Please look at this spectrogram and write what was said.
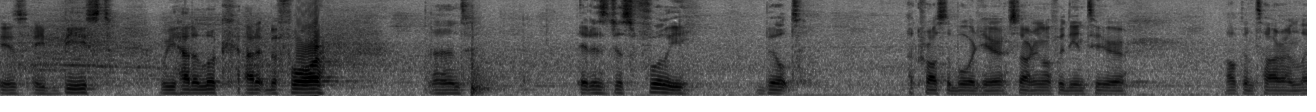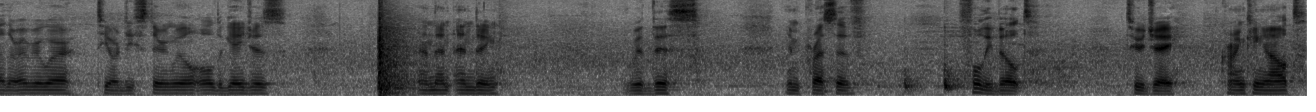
is a beast. We had a look at it before and it is just fully built across the board here, starting off with the interior. Alcantara and leather everywhere, TRD steering wheel, all the gauges, and then ending with this impressive, fully built 2J, cranking out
